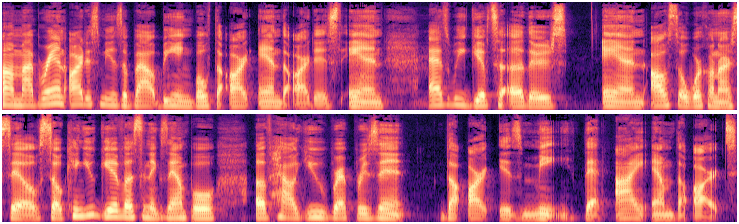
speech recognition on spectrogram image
Um my brand artist me is about being both the art and the artist. And as we give to others and also work on ourselves so can you give us an example of how you represent the art is me, that I am the art,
